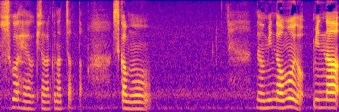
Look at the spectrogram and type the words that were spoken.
すごい部屋が汚くなっちゃった。しかもでもみんな思うの。みんな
